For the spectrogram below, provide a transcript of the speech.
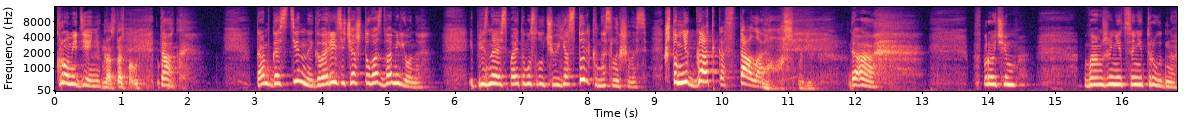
кроме денег. Настасья... Так, там в гостиной говорили сейчас, что у вас 2 миллиона. И, признаюсь, по этому случаю я столько наслышалась, что мне гадко стало. О, Господи. Да. Впрочем, вам жениться нетрудно.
